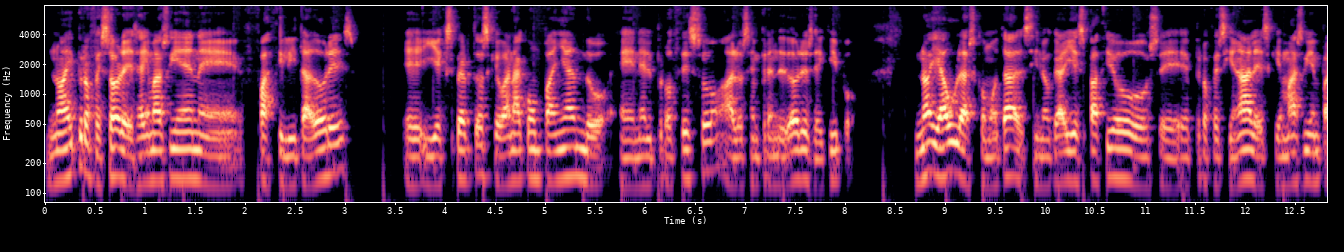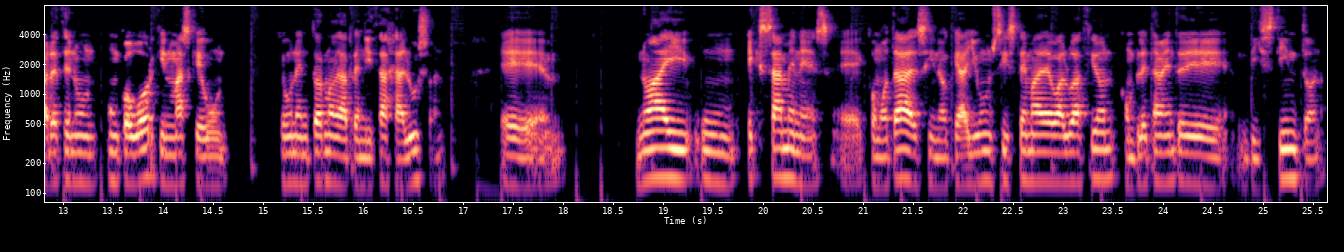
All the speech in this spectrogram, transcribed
No hay profesores, hay más bien eh, facilitadores eh, y expertos que van acompañando en el proceso a los emprendedores de equipo. No hay aulas como tal, sino que hay espacios eh, profesionales que más bien parecen un, coworking más que un, entorno de aprendizaje al uso no hay un exámenes eh, como tal, sino que hay un sistema de evaluación completamente distinto.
